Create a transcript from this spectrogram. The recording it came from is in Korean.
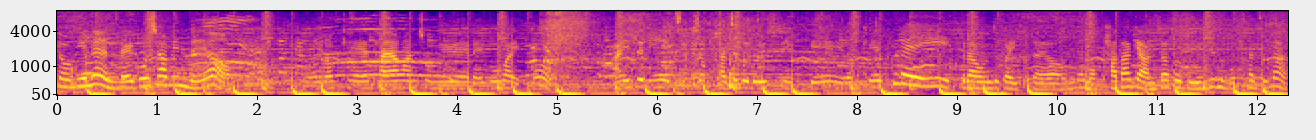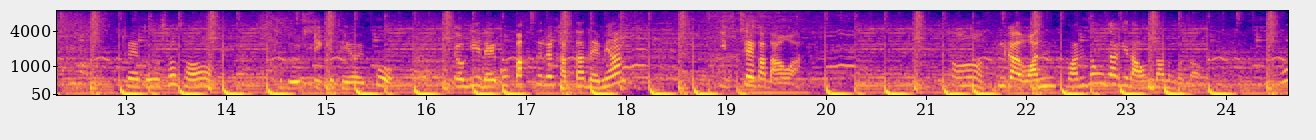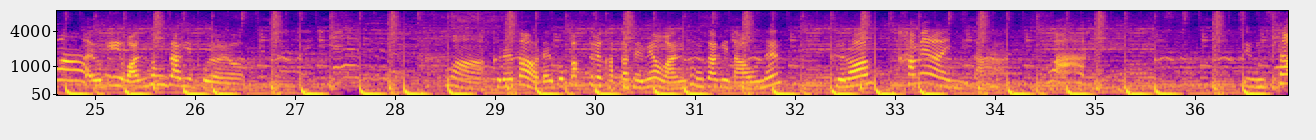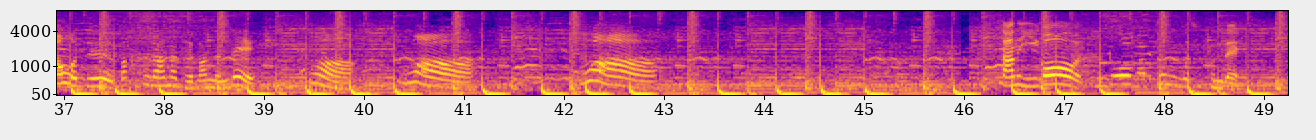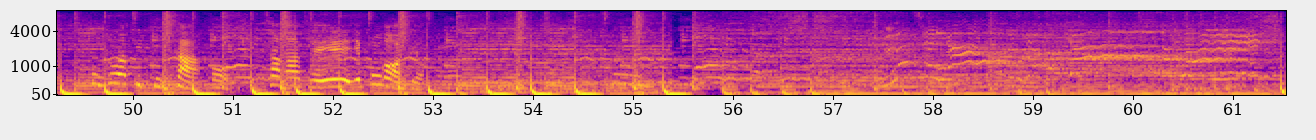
여기는 레고샵인데요. 이렇게 다양한 종류의 레고가 있고 아이들이 직접 가지고 놀 수 있게 이렇게 플레이 그라운드가 있어요. 근데 뭐 바닥에 앉아서 놀지는 못하지만 그래도 서서 이렇게 놀 수 있게 되어 있고 여기 레고 박스를 갖다 대면 입체가 나와. 어, 그러니까 완, 완성작이 나온다는 거죠. 우와, 여기 완성작이 보여요. 우와, 그래서 레고 박스를 갖다 대면 완성작이 나오는 그런 카메라입니다. 우와. 지금 스타워즈 박스를 하나 대봤는데, 우와, 우와, 우와. 나는 이거, 이거 맛보고 싶은데. 호그와트 기차. 어, 기차가 제일 예쁜 것 같아요.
